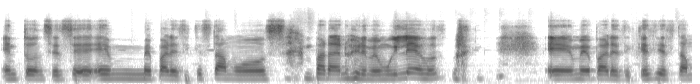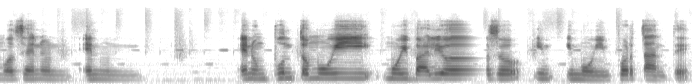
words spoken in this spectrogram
Entonces, eh, eh, me parece que estamos, para no irme muy lejos, eh, me parece que sí estamos en un, en un, en un punto muy, muy valioso y, y, muy importante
